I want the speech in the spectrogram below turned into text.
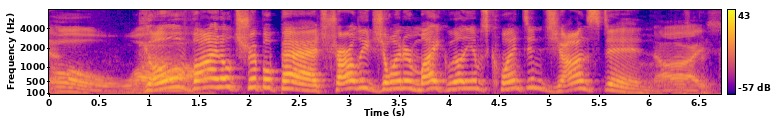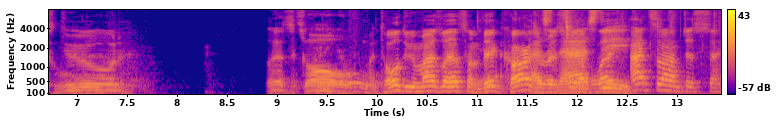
one. Oh, wow. Go vinyl triple patch. Charlie Joiner, Mike Williams, Quentin Johnston. Nice, cool, dude. Let's That's go. cool. I told you we might as well have some big cards. That's over the nasty. That's what I'm just saying.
